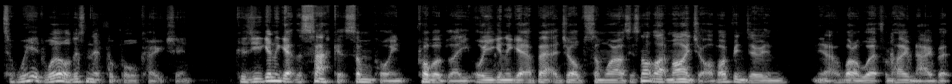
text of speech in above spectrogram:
It's a weird world, isn't it? Football coaching. because you're going to get the sack at some point, probably, or you're going to get a better job somewhere else. It's not like my job. I've been doing, you know, well, I work from home now, but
